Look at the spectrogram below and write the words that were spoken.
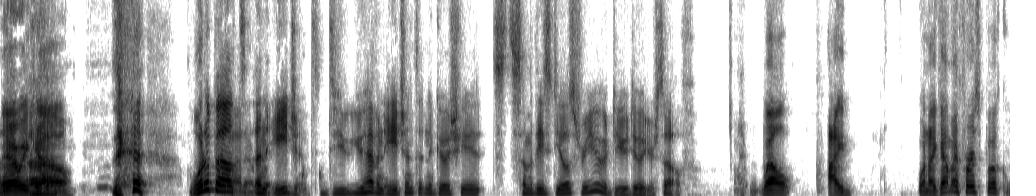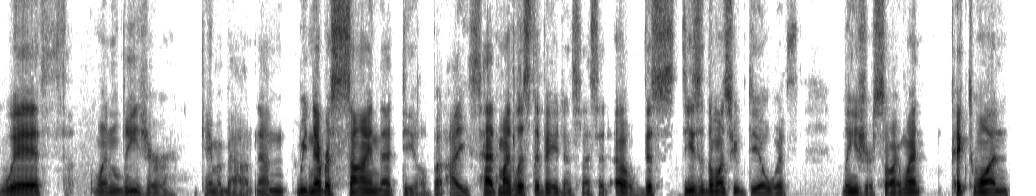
there we Uh, go. What about an agent? Do you, you have an agent that negotiates some of these deals for you, or do you do it yourself? Well, I when I got my first book with when Leisure came about, and we never signed that deal, but I had my list of agents, and I said, "Oh, this these are the ones who deal with Leisure." So I went picked one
